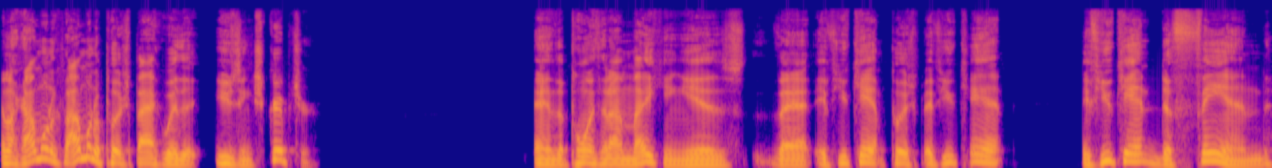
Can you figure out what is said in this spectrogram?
and like I'm going to I'm going to push back with it using scripture. And the point that I'm making is that if you can't push, if you can't, if you can't defend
